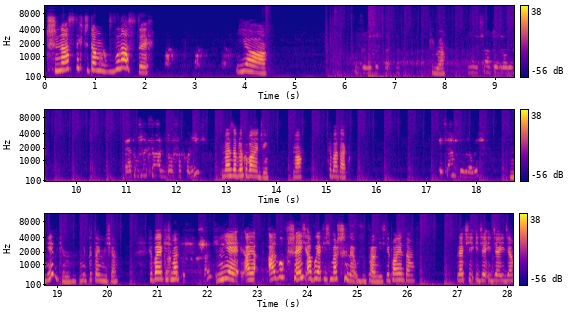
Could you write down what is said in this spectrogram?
13 czy tam 12. Ja. Figura. Nie co tu zrobię. A ja tu muszę tak samo do Orsa wchodzić? Masz zablokowane drzwi. No. Chyba tak. I co ja mam tu zrobić? Nie wiem, nie pytaj mi się. Chyba jakieś ma... Nie, a, albo przejść, albo jakieś maszyny uzupełnić. Nie pamiętam. Leci, idzie, idzie, idzie.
